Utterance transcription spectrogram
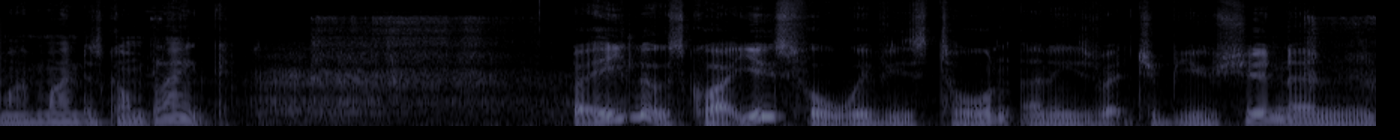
my mind has gone blank. But he looks quite useful with his taunt and his retribution and...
